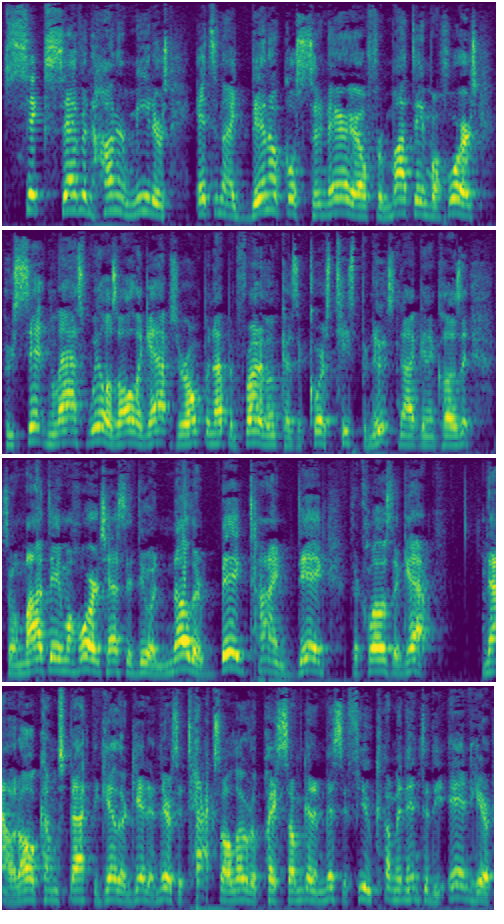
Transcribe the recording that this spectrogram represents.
six, seven hundred meters, it's an identical scenario for Mate Mohoric, who's sitting last wheel as all the gaps are open up in front of him, because of course Tiesj Benoot's not going to close it. So Mate Mohoric has to do another big time dig to close the gap. Now it all comes back together again, and there's attacks all over the place, so I'm going to miss a few coming into the end here.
